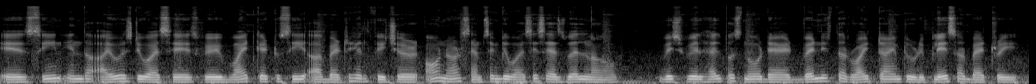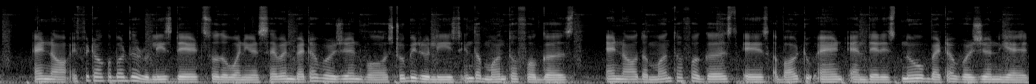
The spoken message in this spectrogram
is seen in the iOS devices we might get to see a battery health feature on our Samsung devices as well now which will help us know that when is the right time to replace our battery and now if we talk about the release date, so the One UI 7 beta version was to be released in the month of August and now the month of August is about to end and there is no beta version yet.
